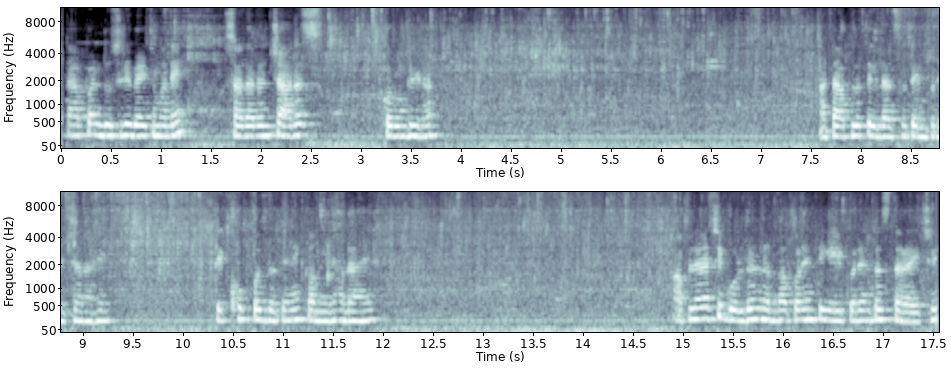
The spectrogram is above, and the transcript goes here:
आता आपण दुसरी बॅचमध्ये साधारण चारच करून घेणार. आता आपलं तेलाचं टेम्परेचर आहे ते खूप पद्धतीने कमी झालं आहे. आपल्याला असे गोल्डन रंगापर्यंत येईपर्यंतच तळायचे.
